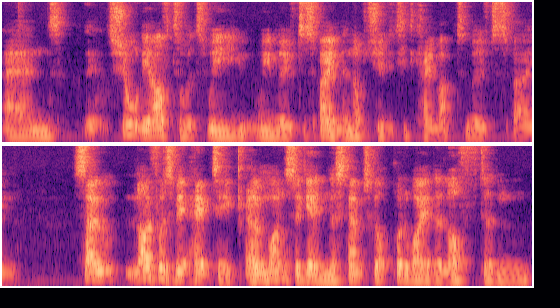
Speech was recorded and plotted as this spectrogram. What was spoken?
and shortly afterwards we, we moved to Spain. An opportunity came up to move to Spain. So life was a bit hectic, and once again the stamps got put away in the loft and,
